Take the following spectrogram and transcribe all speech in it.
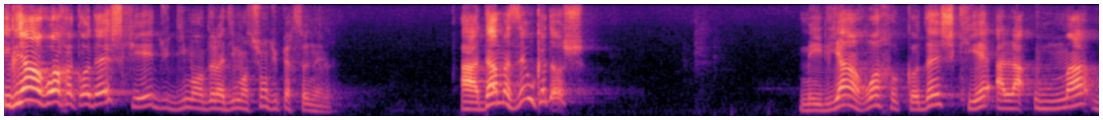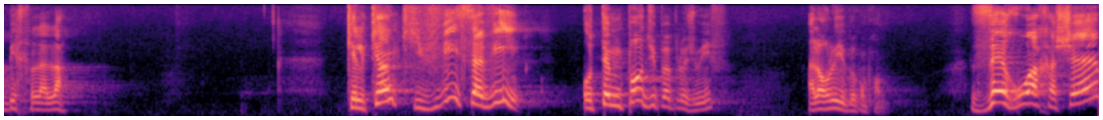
Il y a un roi Hakodesh qui est de la dimension du personnel. Adam Azé ou Kadosh. Mais il y a un roi Kodesh qui est à la Umma Bichlala. Quelqu'un qui vit sa vie au tempo du peuple juif, alors lui, il peut comprendre. Zé roi Hashem,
